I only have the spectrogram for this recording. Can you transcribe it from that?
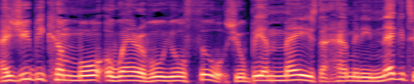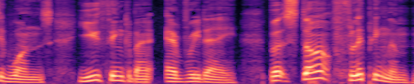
as you become more aware of all your thoughts, you'll be amazed at how many negative ones you think about every day. But start flipping them.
